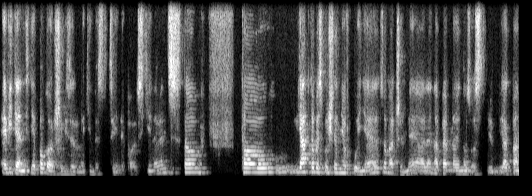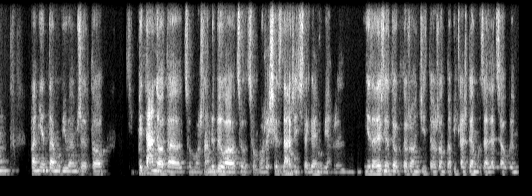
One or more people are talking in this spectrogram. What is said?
ewidentnie pogorszy wizerunek inwestycyjny Polski. No więc to, to jak to bezpośrednio wpłynie, zobaczymy, ale na pewno jedno z, jak pan pamięta, mówiłem, że to pytany o to, co można by było, co, co może się zdarzyć i tak dalej. Mówiłem, że niezależnie od tego, kto rządzi, to rządowi każdemu zalecałbym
